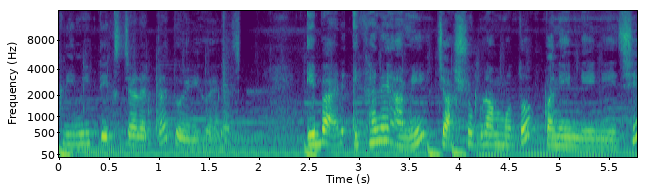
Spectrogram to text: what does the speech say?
ক্রিমি টেক্সচার একটা তৈরি হয়ে গেছে। এবার এখানে আমি চারশো গ্রাম মতো পনির নিয়ে নিয়েছি।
